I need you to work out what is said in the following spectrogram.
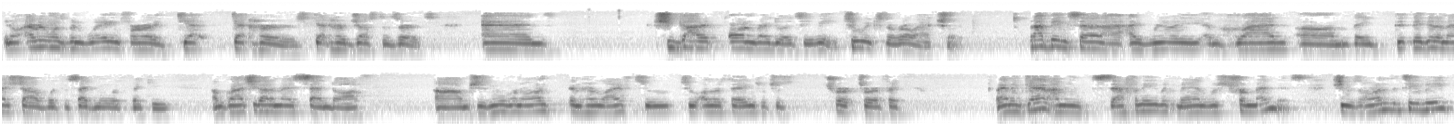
You know, everyone's been waiting for her to get get hers, get her just desserts, and she got it on regular TV two weeks in a row, actually. That being said, I, I really am glad um, they they did a nice job with the segment with Vickie. I'm glad she got a nice send off. Um, she's moving on in her life to to other things, which is ter- terrific. And again, I mean, Stephanie McMahon was tremendous. She was on the TV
